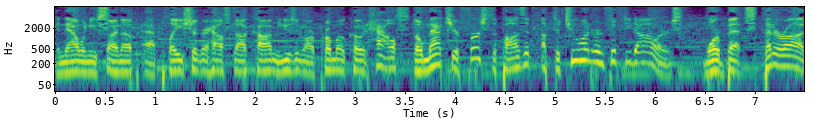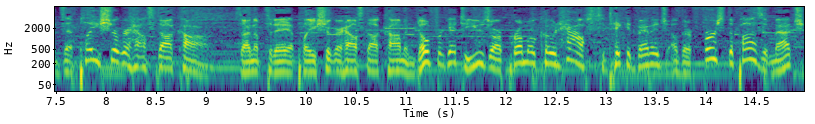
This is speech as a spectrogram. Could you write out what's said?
And now when you sign up at PlaySugarHouse.com using our promo code HOUSE, they'll match your first deposit up to $250. More bets, better odds at PlaySugarHouse.com. Sign up today at PlaySugarHouse.com and don't forget to use our promo code HOUSE to take advantage of their first deposit match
